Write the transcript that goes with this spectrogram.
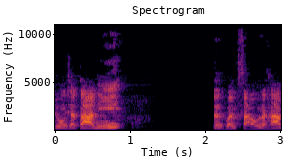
ดวงชะตานี้เกิดวันเสาร์นะครับ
